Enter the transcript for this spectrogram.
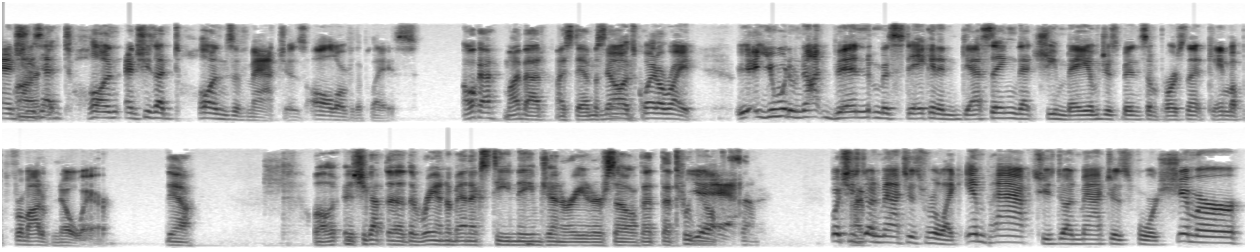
and she's had ton and she's had tons of matches all over the place. okay. My bad. I stand mistaken. No, it's quite all right. Y- You would have not been mistaken in guessing that she may have just been some person that came up from out of nowhere. yeah. Well, she got the the random NXT name generator, so that that threw me off. Yeah. the center. But she's I- done matches for like Impact. She's done matches for Shimmer,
